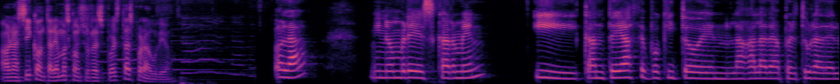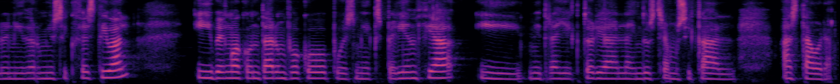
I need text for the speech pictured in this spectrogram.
Aún así, contaremos con sus respuestas por audio. Hola, mi nombre es Carmen y canté hace poquito en la gala de apertura del Benidorm Music Festival y vengo a contar un poco pues mi experiencia y mi trayectoria en la industria musical hasta ahora.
